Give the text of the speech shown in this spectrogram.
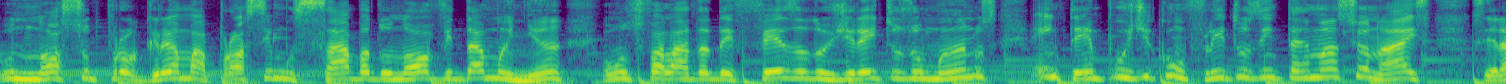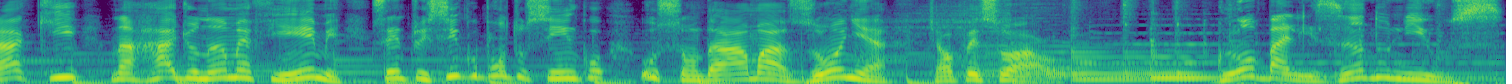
o nosso programa próximo sábado, 9 da manhã. Vamos falar da defesa dos direitos humanos em tempos de conflitos internacionais. Será aqui na Rádio Nama FM 105.5, o som da Amazônia. Tchau, pessoal. Globalizando News,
